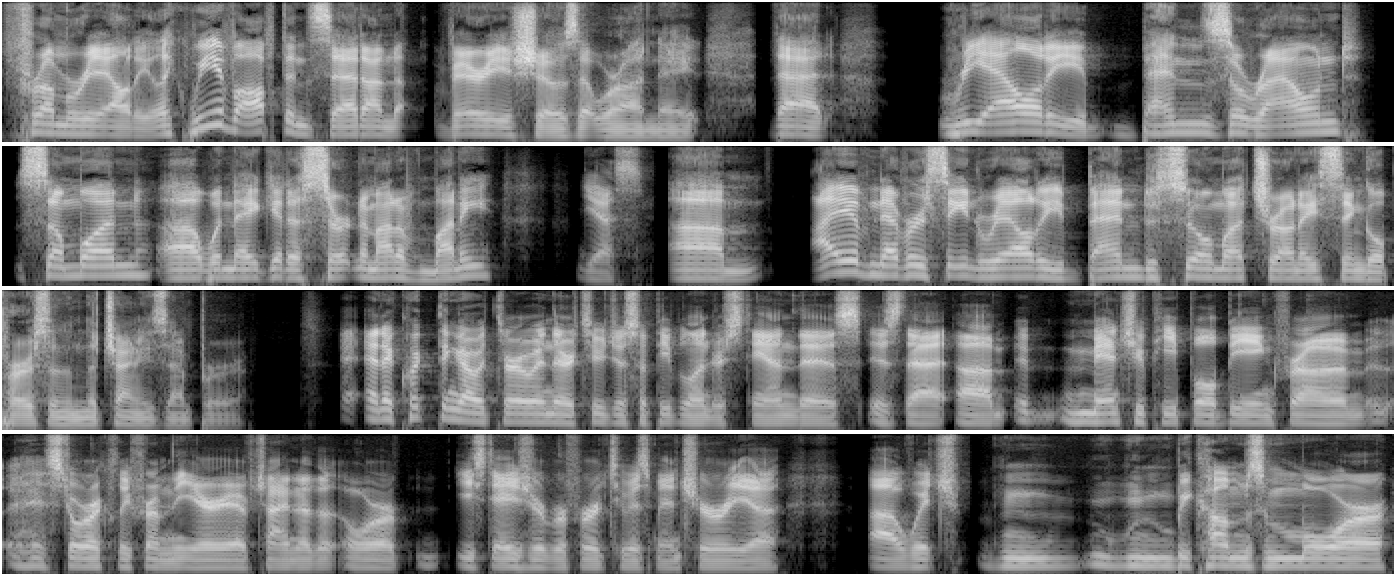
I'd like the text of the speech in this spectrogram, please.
from reality. Like we have often said on various shows that we're on, Nate, that reality bends around someone uh, when they get a certain amount of money. Yes. Um, I have never seen reality bend so much around a single person than the Chinese emperor. And a quick thing I would throw in there too, just so people understand this, is that um, Manchu people, being from historically from the area of China or East Asia, referred to as Manchuria, uh, which m- becomes more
